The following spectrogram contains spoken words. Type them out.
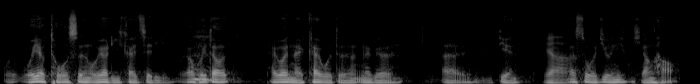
我我要脱身，我要离开这里，我要回到台湾来开我的那个呃旅店。呀，那时候我就已经想好。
